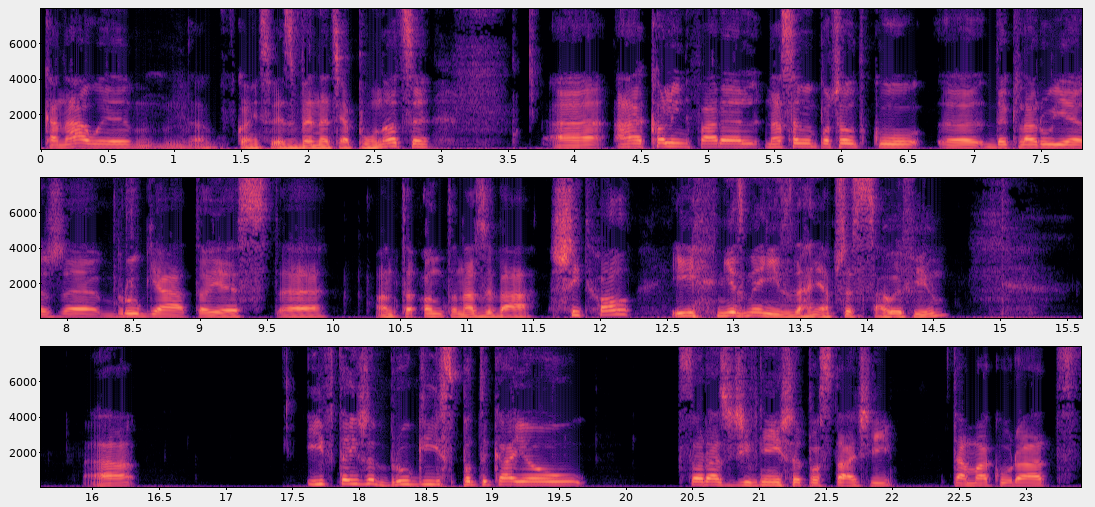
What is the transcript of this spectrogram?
kanały. No, W końcu jest Wenecja północy. E, A Colin Farrell na samym początku e, deklaruje, że Brugia to jest, e, on to, on to nazywa shithole i nie zmieni zdania przez cały film. I w tejże Brugi spotykają coraz dziwniejsze postaci. Tam akurat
